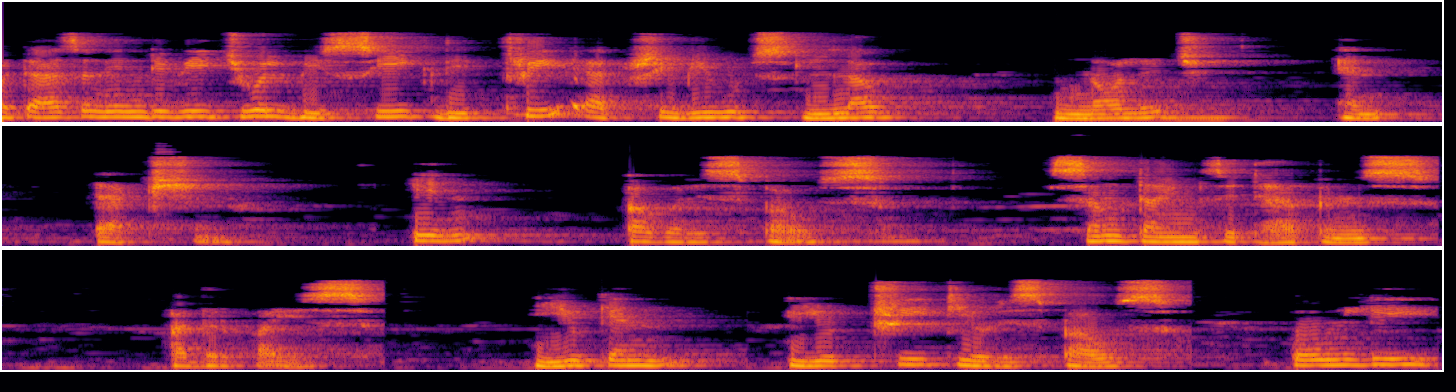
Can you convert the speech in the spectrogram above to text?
But as an individual, we seek the three attributes love, knowledge, and action in our spouse. Sometimes it happens otherwise. You can you treat your spouse only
